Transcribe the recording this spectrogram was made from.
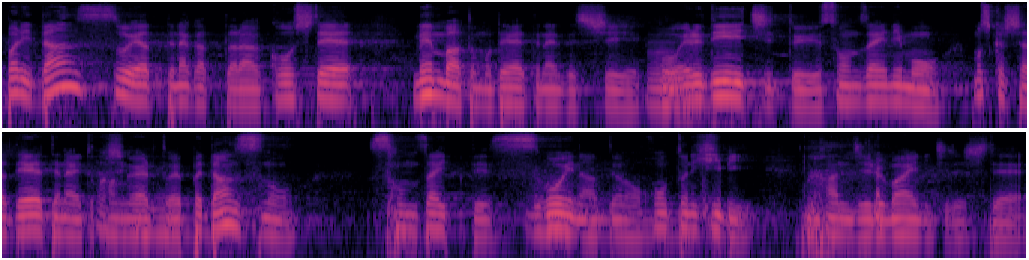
ぱりダンスをやってなかったらこうしてメンバーとも出会えてないですし、こう LDH という存在にももしかしたら出会えてないと考えるとやっぱりダンスの存在ってすごいなっていうのを本当に日々感じる毎日でして、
